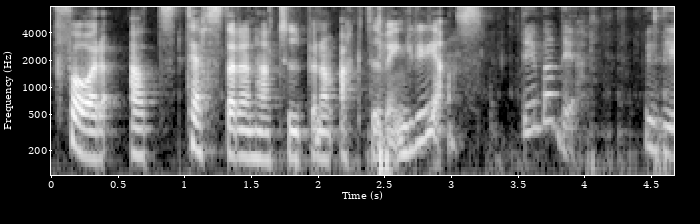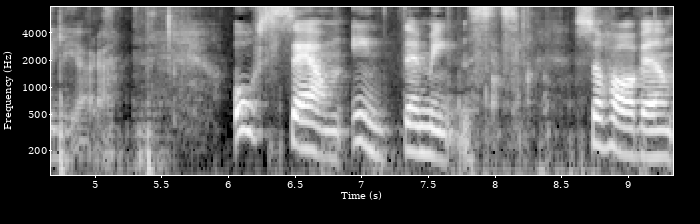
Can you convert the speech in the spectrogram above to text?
för att testa den här typen av aktiva ingrediens. Det var det vi ville göra. Och sen, inte minst, så har vi en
